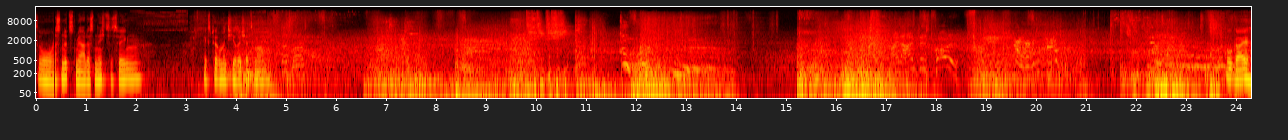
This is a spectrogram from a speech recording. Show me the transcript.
So, das nützt mir alles nichts, deswegen experimentiere ich jetzt mal. Oh geil.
